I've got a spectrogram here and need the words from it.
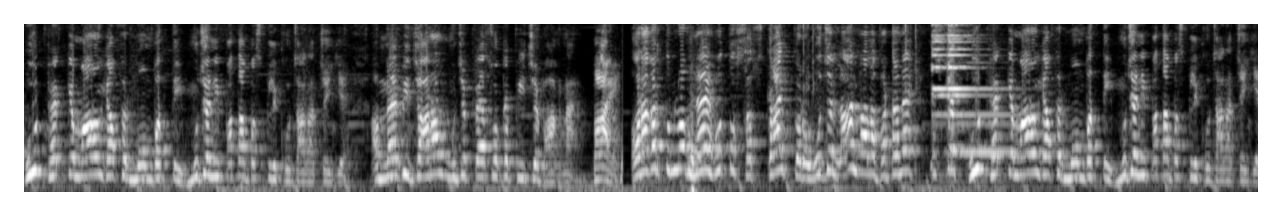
फूट फेंक के मारो या फिर मोमबत्ती। मुझे नहीं पता, बस क्लिक हो जाना चाहिए। अब मैं भी जा रहा हूँ, मुझे पैसों के पीछे भागना है। बाय और अगर तुम लोग नए हो तो सब्सक्राइब करो। वो जो लाल वाला बटन है, उस पर फूट फेंक के मारो या फिर मोमबत्ती। मुझे नहीं पता, बस क्लिक हो जाना चाहिए।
